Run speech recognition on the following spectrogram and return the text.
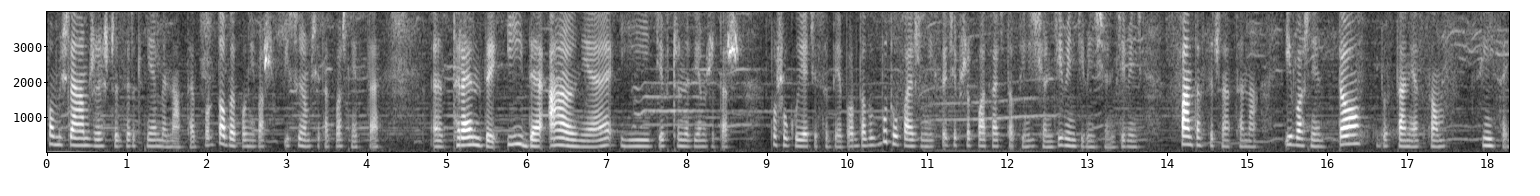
Pomyślałam, że jeszcze zerkniemy na te bordowe, ponieważ wpisują się tak właśnie w te e, trendy idealnie i dziewczyny wiem, że też poszukujecie sobie bordowych butów, a jeżeli chcecie przepłacać, to 59,99 fantastyczna cena i właśnie do dostania są Sinsei.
